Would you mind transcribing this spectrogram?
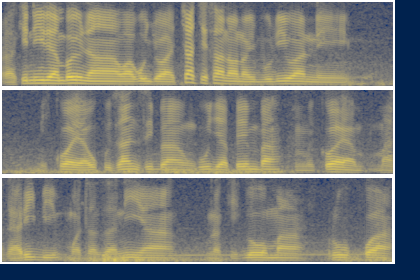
lakini ile ambayo ina wagonjwa wachache sana wanaibuliwa ni mikoa ya huku Zanzibar, Unguja, Pemba, mikoa ya magharibi mwa Tanzania, kuna Kigoma, Rukwa.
